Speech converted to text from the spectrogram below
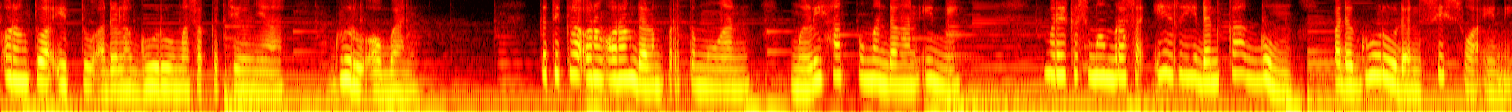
Orang tua itu adalah guru masa kecilnya, Guru Oban. Ketika orang-orang dalam pertemuan melihat pemandangan ini, mereka semua merasa iri dan kagum pada guru dan siswa ini.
